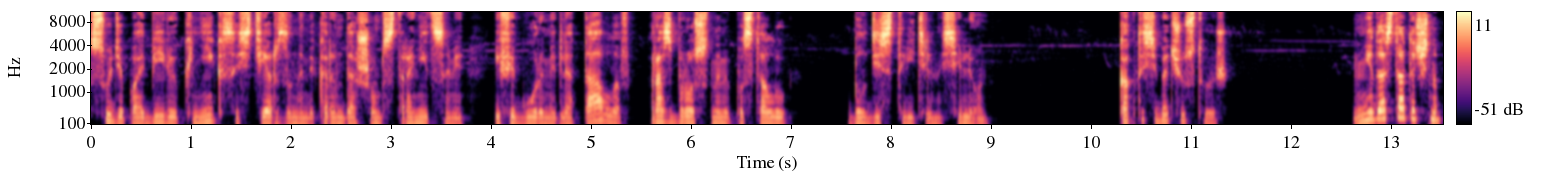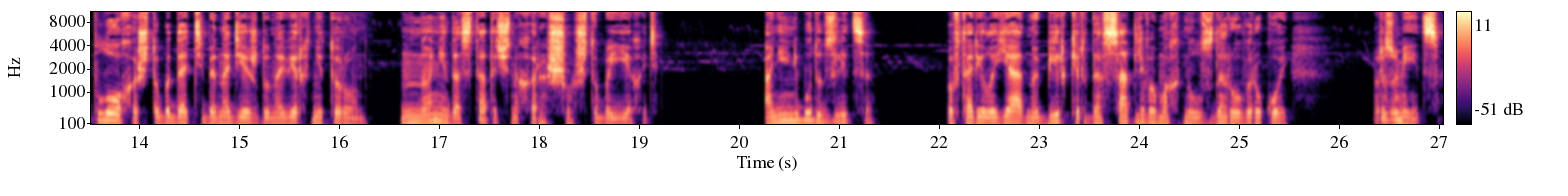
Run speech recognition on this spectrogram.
судя по обилию книг с истерзанными карандашом страницами и фигурами для тавлов, разбросанными по столу, был действительно силен. «Как ты себя чувствуешь?» «Недостаточно плохо, чтобы дать тебе надежду на верхний Турон, но недостаточно хорошо, чтобы ехать. Они не будут злиться», — повторила я, но Биркер досадливо махнул здоровой рукой. «Разумеется,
